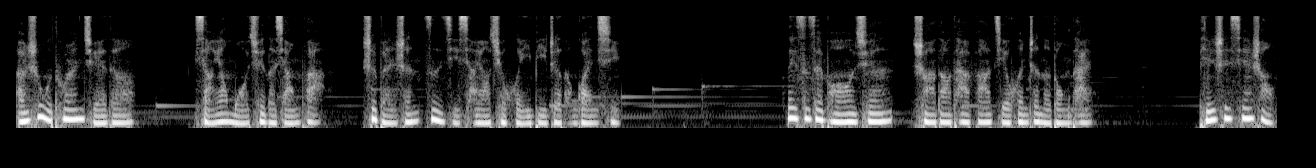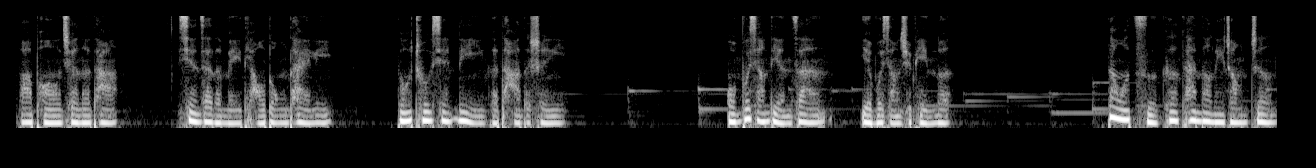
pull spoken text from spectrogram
而是我突然觉得，想要抹去的想法是本身自己想要去回避这段关系。那次在朋友圈刷到他发结婚证的动态，平时鲜少发朋友圈的他，现在的每条动态里，都出现另一个他的身影。我不想点赞。也不想去评论，但我此刻看到了一张证，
